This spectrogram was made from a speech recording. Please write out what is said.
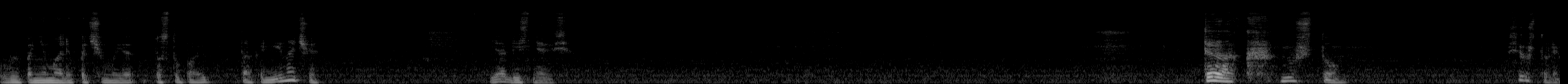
вы понимали, почему я поступаю так, а не иначе, я объясняюсь. Так, ну что, все что ли?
